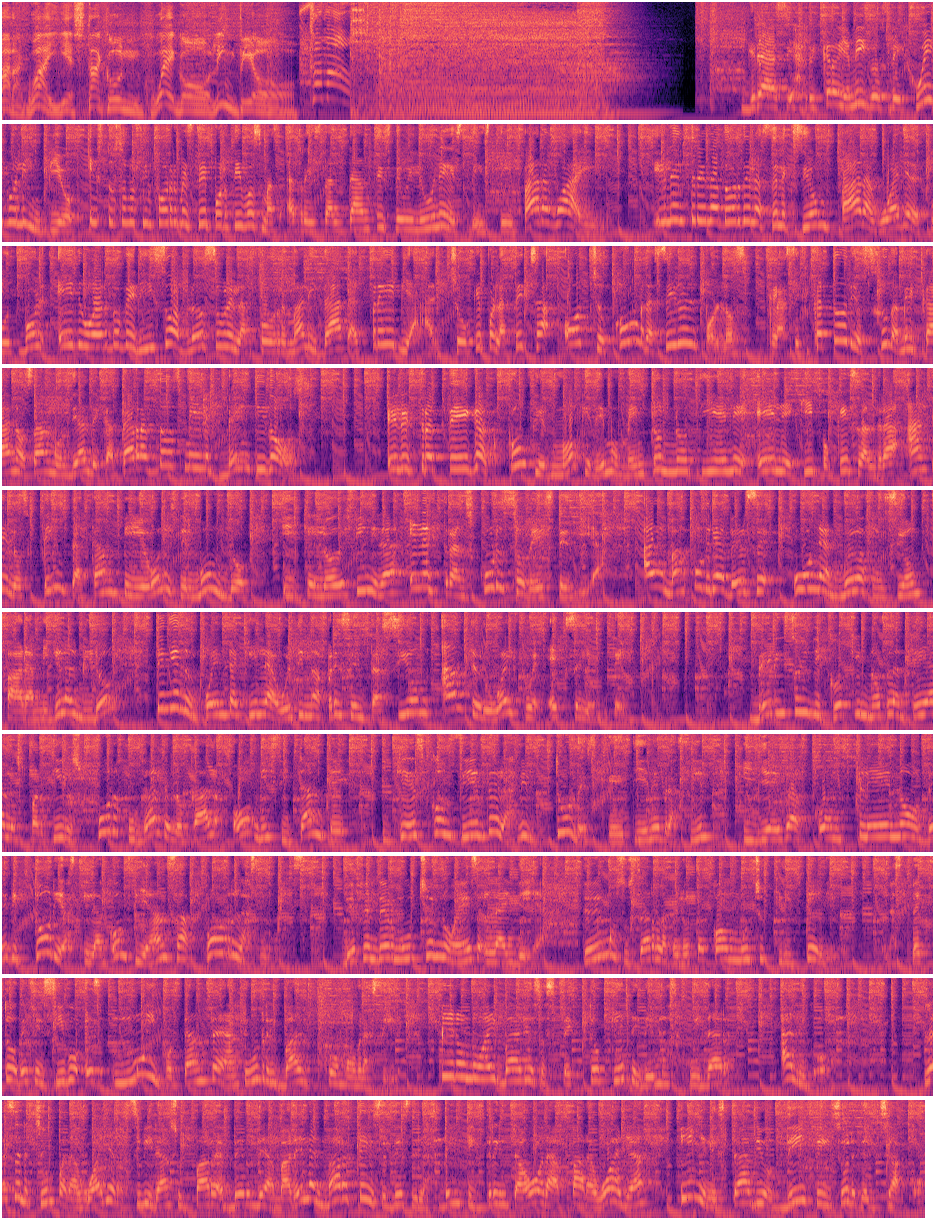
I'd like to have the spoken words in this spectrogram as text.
Paraguay está con Juego Limpio. Gracias Ricardo y amigos de Juego Limpio. Estos son los informes deportivos más resaltantes de hoy lunes desde Paraguay. El entrenador de la selección paraguaya de fútbol, Eduardo Berizzo, habló sobre la formalidad previa al choque por la fecha 8 con Brasil por los clasificatorios sudamericanos al Mundial de Qatar 2022. El estratega confirmó que de momento no tiene el equipo que saldrá ante los pentacampeones del mundo y que lo definirá en el transcurso de este día. Además, podría verse una nueva función para Miguel Almirón, teniendo en cuenta que la última presentación ante Uruguay fue excelente. Berizzo indicó que no plantea los partidos por jugar de local o visitante y que es consciente de las virtudes que tiene Brasil y llega con pleno de victorias y la confianza por las nubes. Defender mucho no es la idea. Debemos usar la pelota con mucho criterio. El aspecto defensivo es muy importante ante un rival como Brasil, pero no hay varios aspectos que debemos cuidar, alegó. La selección paraguaya recibirá su par verde-amarela el martes desde las 20 y 30 horas paraguaya en el estadio Defensores del Chaco.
